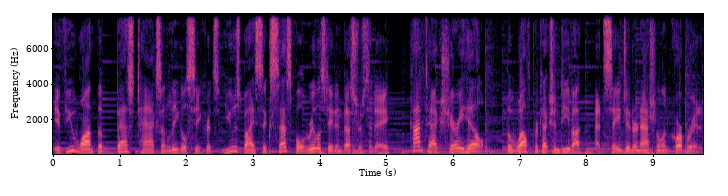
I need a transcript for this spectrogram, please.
If you want the best tax and legal secrets used by successful real estate investors today, contact Sherry Hill the Wealth Protection Diva at Sage International Incorporated,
